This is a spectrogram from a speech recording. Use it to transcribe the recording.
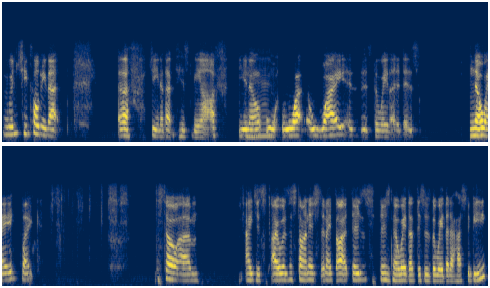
when she told me that, uh, Gina, that pissed me off. You know, yeah. what? Why is this the way that it is? No way. Like, so um, I just I was astonished, and I thought there's there's no way that this is the way that it has to be.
